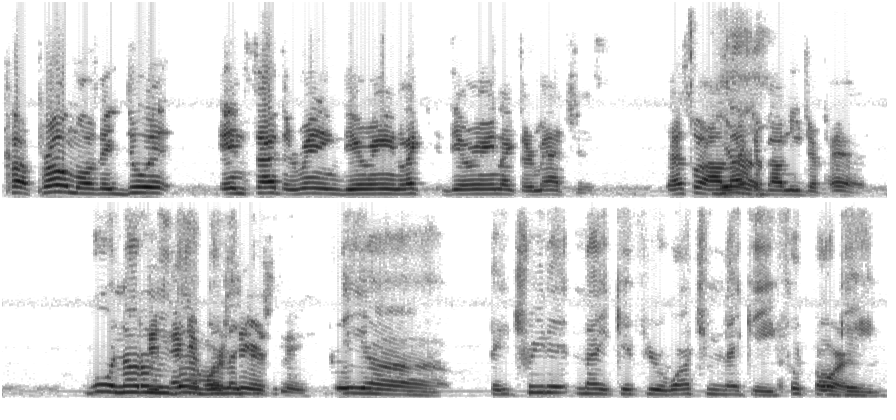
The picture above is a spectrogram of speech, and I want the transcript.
cut promos; they do it inside the ring during like during like their matches. That's what I yeah. like about New Japan. Well, not only they that, but like seriously. they uh they treat it like if you're watching like a football Sport. game.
